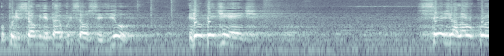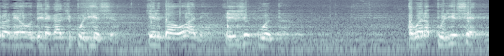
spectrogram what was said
o policial militar e o policial civil, ele é obediente. Seja lá o coronel ou o delegado de polícia, que ele dá ordem, ele executa. Agora a polícia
